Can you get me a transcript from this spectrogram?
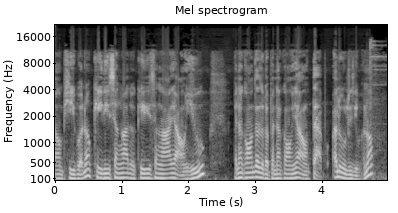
အောင်ဖြီးပေါ့နော် KD 15ဆို KD 15ရအောင်ယူဘယ်နှကောင်တက်ဆိုတော့ဘယ်နှကောင်ရအောင်တက်ပေါ့အဲ့လိုလေးတွေပေါ့နော်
